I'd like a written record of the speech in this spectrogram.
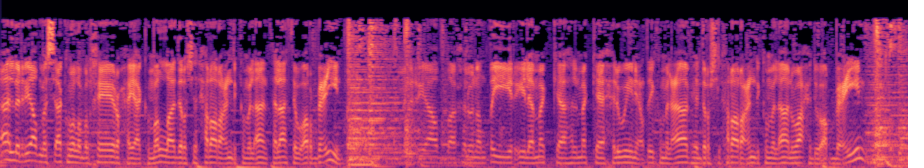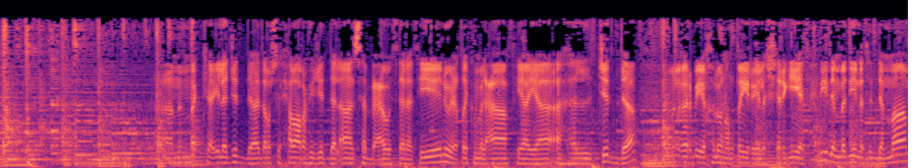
أهل الرياض مساكم الله بالخير وحياكم الله. درجة الحرارة عندكم الآن 43 من الرياض خلونا نطير إلى مكة. أهل مكة حلوين يعطيكم العافية. درجة الحرارة عندكم الآن 41 من مكة إلى جدة. درجة الحرارة في جدة الآن 37 ويعطيكم العافية يا أهل جدة. ومن الغربية خلونا نطير إلى الشرقية. تحديدا مدينة الدمام.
